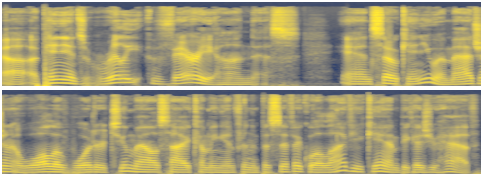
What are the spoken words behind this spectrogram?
Uh, opinions really vary on this. And so, can you imagine a wall of water two miles high coming in from the Pacific? Well, a lot of you can because you have.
